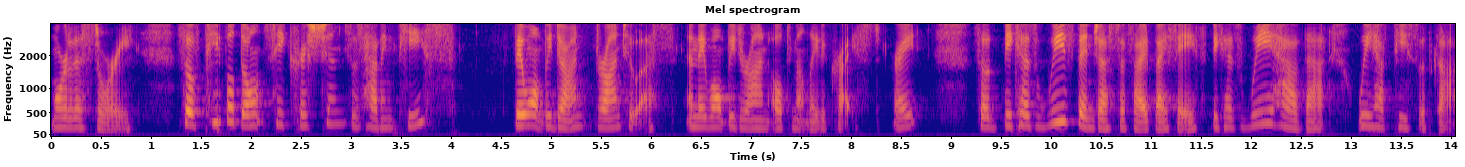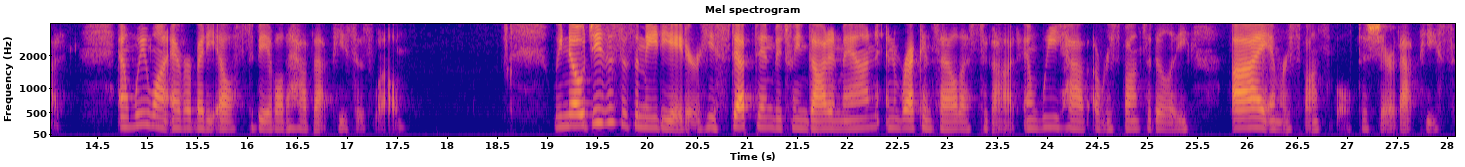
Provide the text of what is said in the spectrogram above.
more to the story. So, if people don't see Christians as having peace, they won't be drawn, drawn to us and they won't be drawn ultimately to Christ, right? So, because we've been justified by faith, because we have that, we have peace with God. And we want everybody else to be able to have that peace as well. We know Jesus is the mediator. He stepped in between God and man and reconciled us to God. And we have a responsibility I am responsible to share that peace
